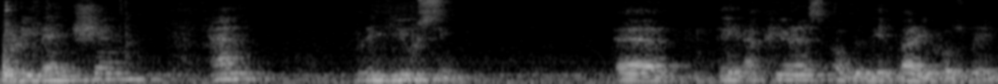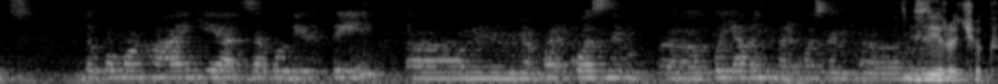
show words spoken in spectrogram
prevention and reducing uh, the appearance of the varicose veins. Допомагає запобігти ем, варикозним е, появленню варикозним е, Зірочок,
